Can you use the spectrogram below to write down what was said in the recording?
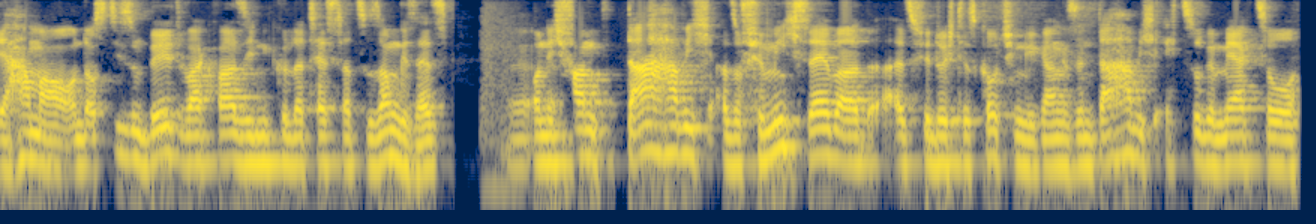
der Hammer. Und aus diesem Bild war quasi Nikola Tesla zusammengesetzt. Ja. Und ich fand, da habe ich, also für mich selber, als wir durch das Coaching gegangen sind, da habe ich echt so gemerkt, so,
